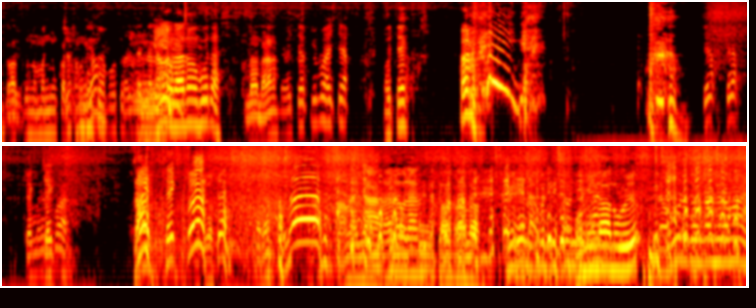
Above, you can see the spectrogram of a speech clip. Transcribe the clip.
Gago naman yung Tsaka na Sige, lang. wala namang butas. Wala na. Eh, Check yun ba? Check. O, check. Check, check. Check, Meron check. Pa. Ay, check. Ah! Wala niya. Wala, wala. Akala. Umina, ano eh. Nahulog ang cameraman.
